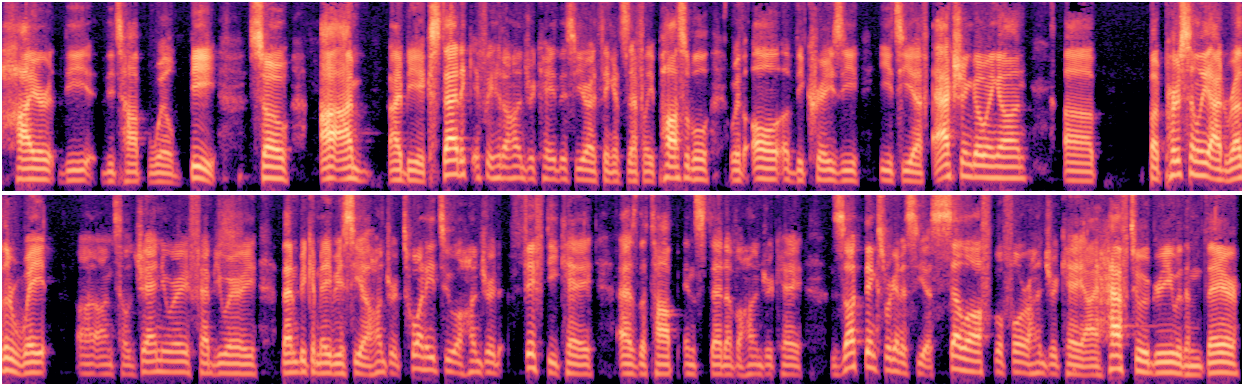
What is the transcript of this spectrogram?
higher the the top will be. So I, I'm I'd be ecstatic if we hit 100K this year. I think it's definitely possible with all of the crazy ETF action going on. Uh, but personally, I'd rather wait uh, until January, February. Then we can maybe see 120 to 150K as the top instead of 100K. Zuck thinks we're going to see a sell off before 100K. I have to agree with him there.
